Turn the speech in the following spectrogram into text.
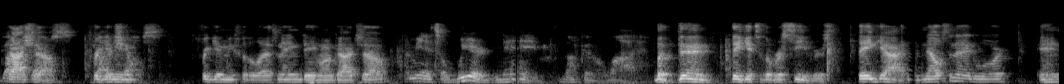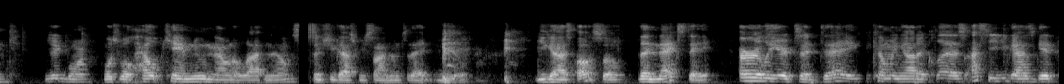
Godchow. Forgive me. Forgive me for the last name, Davon Godchow. I mean it's a weird name, not gonna lie. But then they get to the receivers. They got Nelson Agholor and Jigborn, which will help Cam Newton out a lot now since you guys re-signed him to that deal. you guys also the next day earlier today, coming out of class, I see you guys get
